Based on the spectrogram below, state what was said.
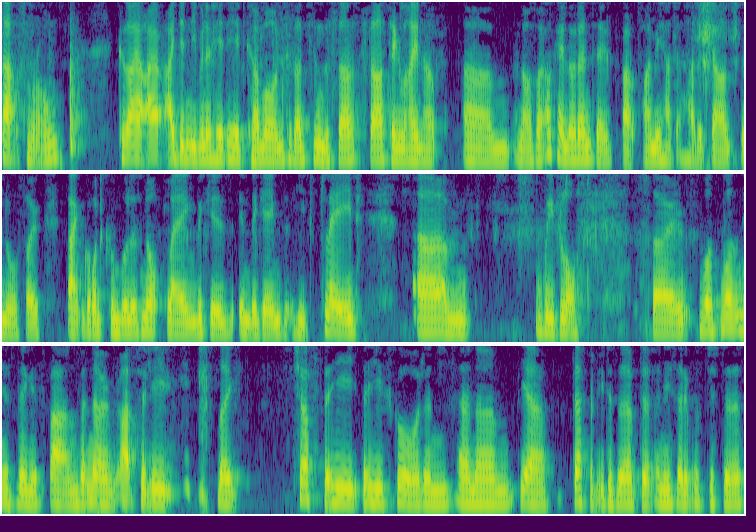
"That's wrong," because I, I, I didn't even know he'd, he'd come on because I'd seen the start, starting lineup, um, and I was like, "Okay, Llorente, about time he had had a chance." And also, thank God Kumbulla's not playing because in the games that he's played, um, we've lost. So was, wasn't his biggest fan, but no, absolutely like chuffed that he that he scored and and um, yeah, definitely deserved it. And he said it was just a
